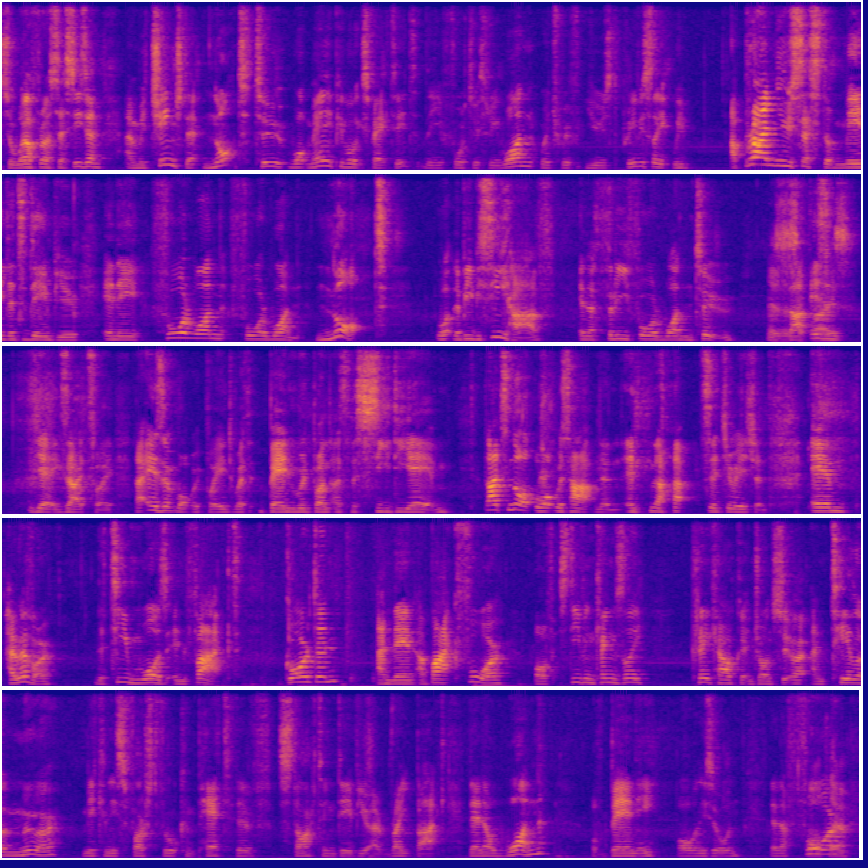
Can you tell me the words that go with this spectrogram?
so well for us this season, and we changed it not to what many people expected, the 4-2-3-1, which we've used previously. We a brand new system made its debut in a 4-1-4-1, not what the BBC have in a 3-4-1-2. Is That surprise. isn't yeah, exactly. That isn't what we played with Ben Woodburn as the CDM. That's not what was happening in that situation. Um, however, the team was in fact Gordon and then a back four of Stephen Kingsley, Craig Halkett and John Souttar, and Taylor Moore making his first full competitive starting debut at right back. Then a one of Benny, all on his own. Then a four.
